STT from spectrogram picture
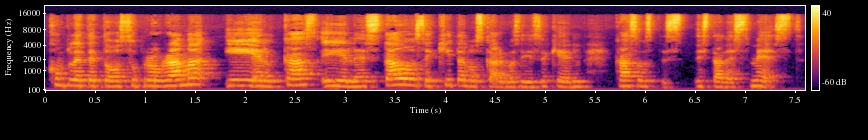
complete todo su programa y el caso y el estado se quita los cargos y dice que el caso está dismissed.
